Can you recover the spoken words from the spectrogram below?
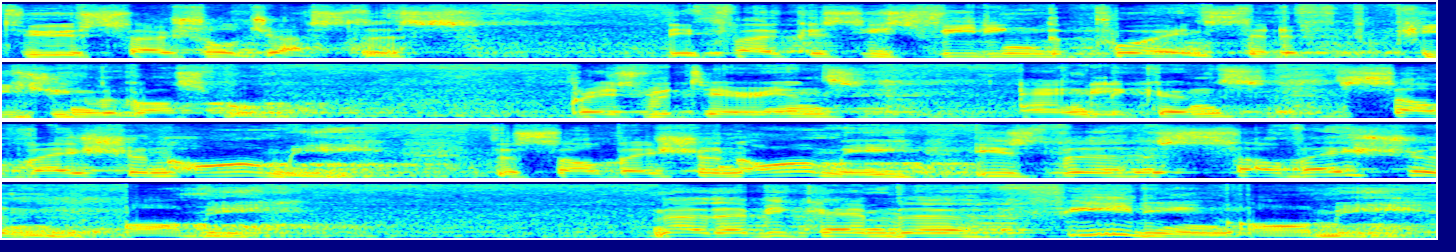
to social justice. Their focus is feeding the poor instead of preaching the gospel. Presbyterians, Anglicans, Salvation Army. The Salvation Army is the Salvation Army. Now they became the feeding army,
